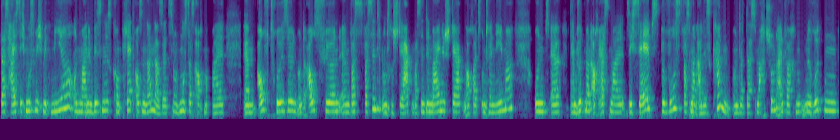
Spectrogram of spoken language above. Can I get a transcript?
das heißt, ich muss mich mit mir und meinem Business komplett auseinandersetzen und muss das auch mal ähm, aufdröseln und ausführen. Ähm, was, was sind denn unsere Stärken? Was sind denn meine Stärken auch als Unternehmer? Und äh, dann wird man auch erstmal sich selbst bewusst, was man alles kann. Und das macht schon einfach eine Rücken,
